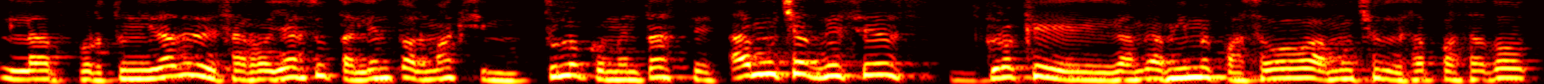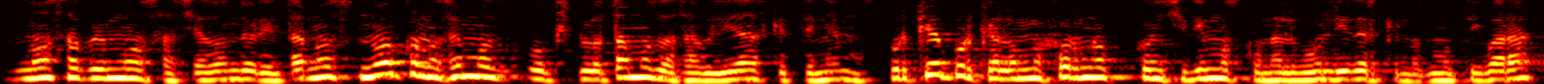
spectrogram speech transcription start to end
la oportunidad de desarrollar su talento al máximo. Tú lo comentaste. Hay muchas veces, creo que a, a mí me pasó, a muchos les ha pasado, no sabemos hacia dónde orientarnos, no conocemos o explotamos las habilidades que tenemos. ¿Por qué? Porque a lo mejor no coincidimos con algún líder que nos motivara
